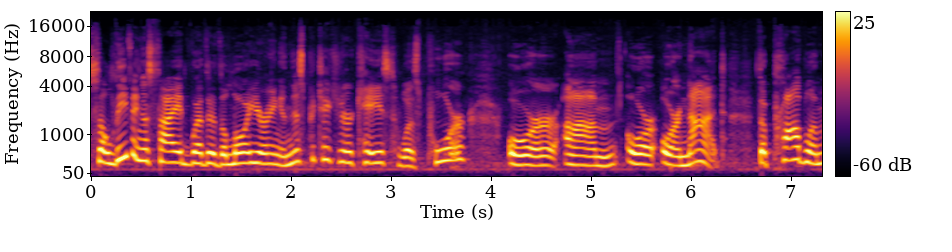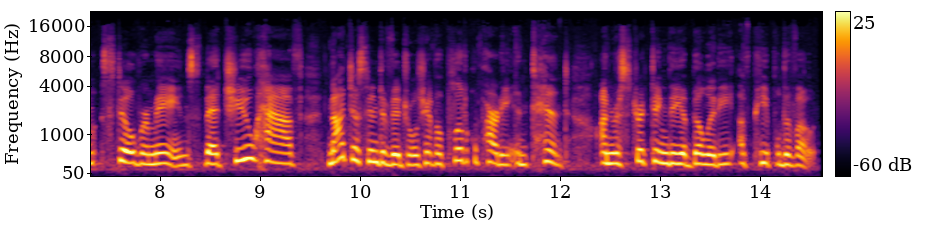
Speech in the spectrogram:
So, leaving aside whether the lawyering in this particular case was poor or, um, or, or not, the problem still remains that you have not just individuals, you have a political party intent on restricting the ability of people to vote.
